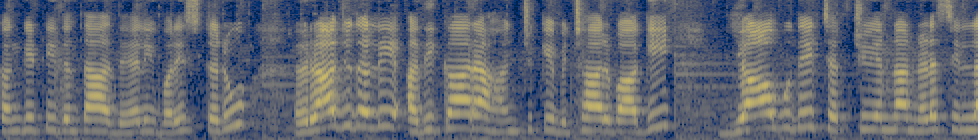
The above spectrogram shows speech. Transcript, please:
ಕಂಗೆಟ್ಟಿದಂತಹ ದೆಹಲಿ ವರಿಷ್ಠರು ರಾಜ್ಯದಲ್ಲಿ ಅಧಿಕಾರ ಹಂಚಿಕೆ ವಿಚಾರವಾಗಿ ಯಾವುದೇ ಚರ್ಚೆಯನ್ನ ನಡೆಸಿಲ್ಲ.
